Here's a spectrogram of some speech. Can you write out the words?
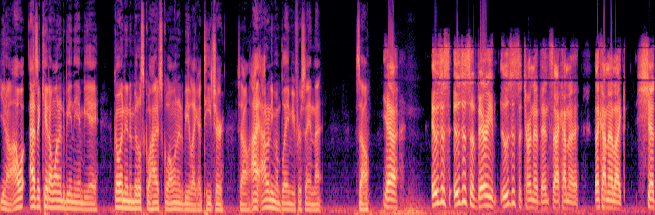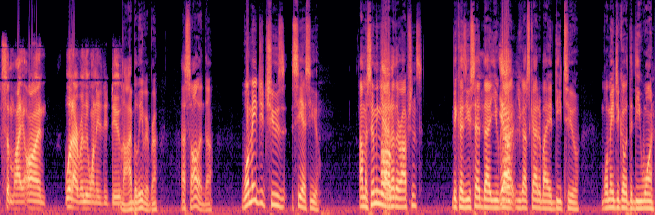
you know, I, as a kid I wanted to be in the NBA. Going into middle school, high school, I wanted to be like a teacher. So I, I don't even blame you for saying that. So Yeah, it was just it was just a very it was just a turn of events that kind of that kind of like shed some light on what I really wanted to do. no, I believe it, bro. That's solid though. What made you choose CSU? I'm assuming you had Um, other options because you said that you Yeah. got you got scouted by a D2. What made you go with the D1,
